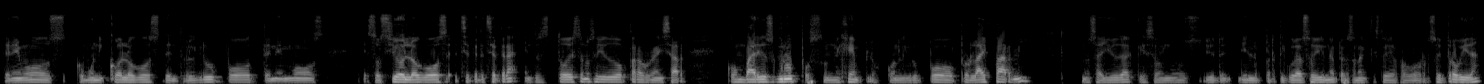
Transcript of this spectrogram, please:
Tenemos comunicólogos dentro del grupo, tenemos eh, sociólogos, etcétera, etcétera. Entonces, todo esto nos ayudó para organizar con varios grupos. Un ejemplo, con el grupo Pro Life Army, nos ayuda, que somos, yo en particular soy una persona que estoy a favor, soy pro vida.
